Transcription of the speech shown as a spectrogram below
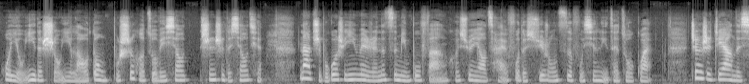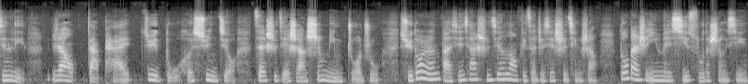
或有益的手艺劳动不适合作为消绅士的消遣，那只不过是因为人的自命不凡和炫耀财富的虚荣自负心理在作怪。正是这样的心理，让打牌、聚赌和酗酒在世界上声名卓著。许多人把闲暇时间浪费在这些事情上，多半是因为习俗的盛行，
